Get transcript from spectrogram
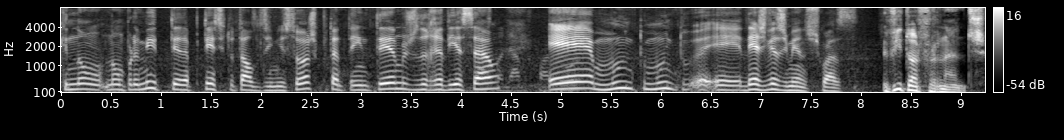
que não, não permite ter a potência total dos emissores, portanto, em termos de radiação, é muito, muito, é 10 vezes menos quase. Vítor Fernandes,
